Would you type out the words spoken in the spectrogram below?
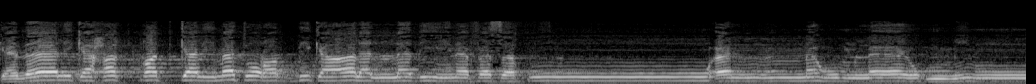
كَذَٰلِكَ حَقَّتْ كَلِمَتُ رَبِّكَ عَلَى الَّذِينَ فَسَقُوا أَنَّهُمْ لَا يُؤْمِنُونَ.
